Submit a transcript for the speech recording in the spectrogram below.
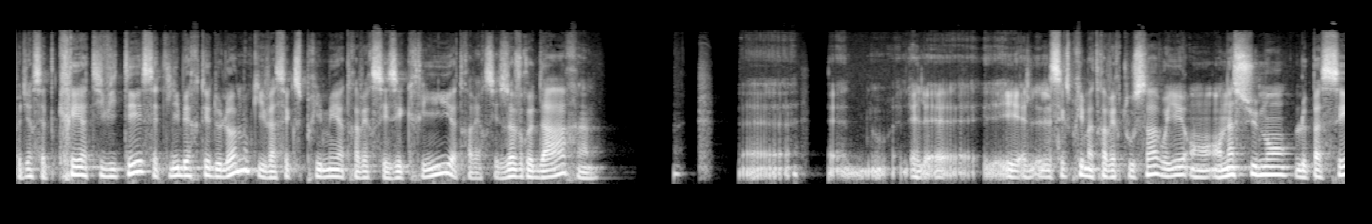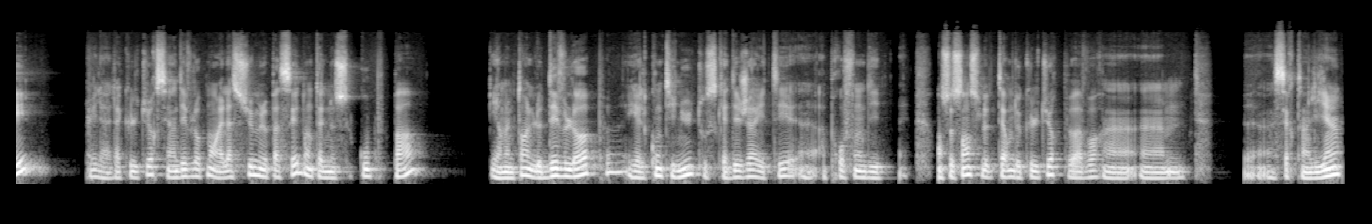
peut dire cette créativité, cette liberté de l'homme qui va s'exprimer à travers ses écrits, à travers ses œuvres d'art, euh, elle, et elle, s'exprime à travers tout ça, vous voyez, en, assumant le passé. la, culture, c'est un développement. Elle assume le passé dont elle ne se coupe pas, et en même temps, elle le développe et elle continue tout ce qui a déjà été euh, approfondi. En ce sens, le terme de culture peut avoir un, certain lien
